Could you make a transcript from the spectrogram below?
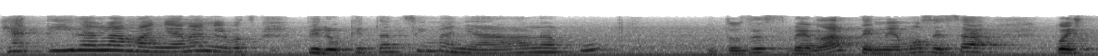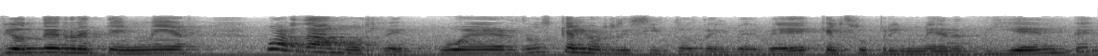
ya tira la mañana en el vaso. Pero ¿qué tal si mañana la compro? Entonces, ¿verdad? Tenemos esa cuestión de retener. Guardamos recuerdos, que los risitos del bebé, que el, su primer diente.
